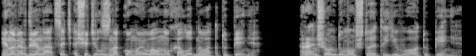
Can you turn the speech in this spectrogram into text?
И номер 12 ощутил знакомую волну холодного отупения. Раньше он думал, что это его отупение.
